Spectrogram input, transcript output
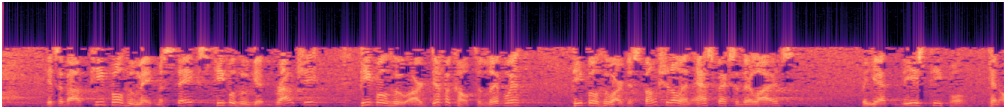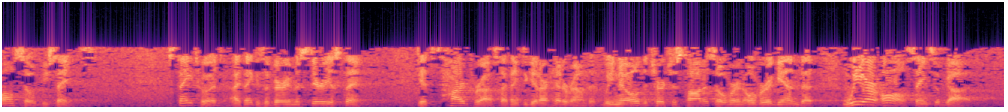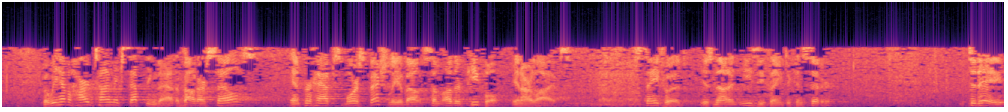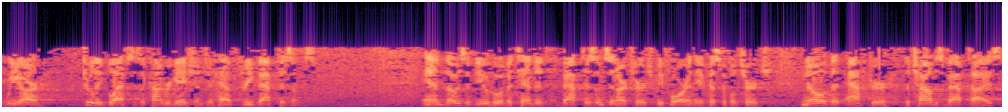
It's about people who make mistakes, people who get grouchy, people who are difficult to live with, people who are dysfunctional in aspects of their lives, but yet, these people can also be saints. Sainthood, I think, is a very mysterious thing. It's hard for us, I think, to get our head around it. We know the church has taught us over and over again that we are all saints of God. But we have a hard time accepting that about ourselves and perhaps more especially about some other people in our lives. Sainthood is not an easy thing to consider. Today, we are truly blessed as a congregation to have three baptisms. And those of you who have attended baptisms in our church before, in the Episcopal Church, know that after the child is baptized,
